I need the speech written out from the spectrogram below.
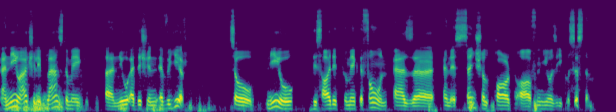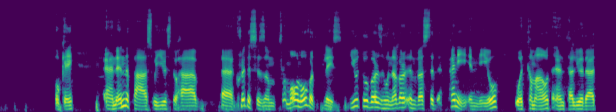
And NIO actually plans to make a new edition every year. So NIO decided to make the phone as uh, an essential part of NIO's ecosystem. Okay, and in the past we used to have uh, criticism from all over the place. YouTubers who never invested a penny in NIO would come out and tell you that,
